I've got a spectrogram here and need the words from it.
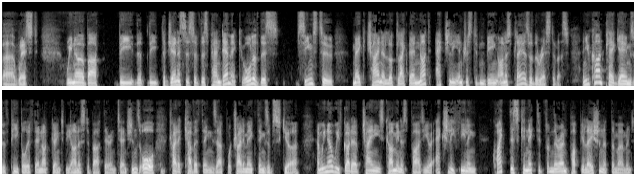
uh, west. We know about the, the the the genesis of this pandemic. All of this seems to make China look like they're not actually interested in being honest players with the rest of us. And you can't play games with people if they're not going to be honest about their intentions or try to cover things up or try to make things obscure. And we know we've got a Chinese Communist Party who are actually feeling quite disconnected from their own population at the moment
